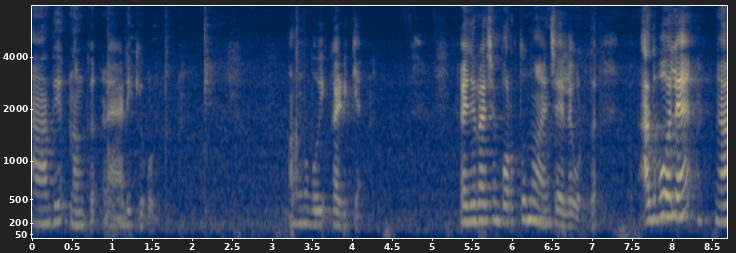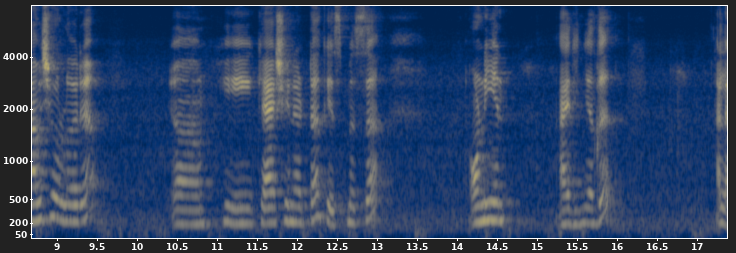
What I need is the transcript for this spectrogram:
ആദ്യം നമുക്ക് ഡാഡിക്ക് കൊടുക്കാം. അങ്ങ് പോയി കഴിക്കാം. കഴിഞ്ഞ പ്രാവശ്യം പുറത്തുനിന്ന് വാങ്ങിച്ചതല്ലേ കൊടുത്ത് അതുപോലെ ആവശ്യമുള്ളവർ ഈ കാഷ്യനട്ട് കിസ്മിസ് ഒണിയൻ അരിഞ്ഞത് അല്ല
